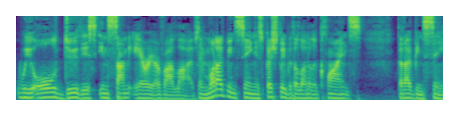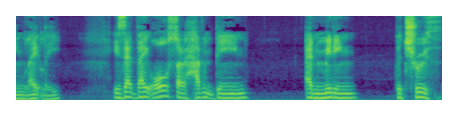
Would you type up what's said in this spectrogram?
we all do this in some area of our lives. And what I've been seeing, especially with a lot of the clients that I've been seeing lately, is that they also haven't been admitting the truth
